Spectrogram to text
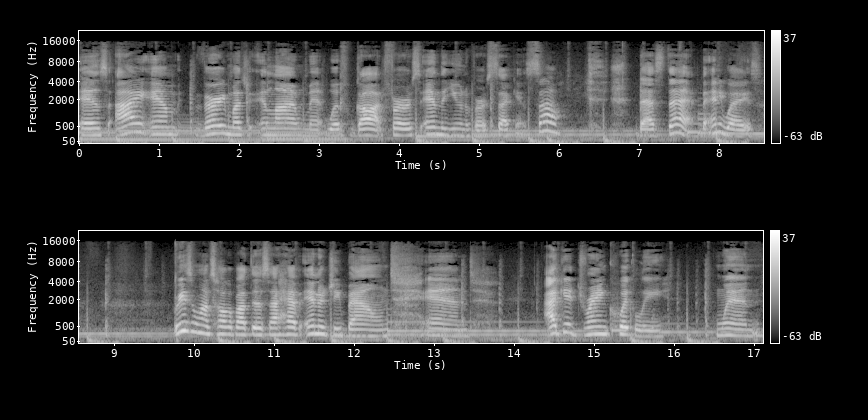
As I am very much in alignment with God first and the universe second. So that's that. But anyways, reason why I talk about this, I have energy bound and I get drained quickly when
